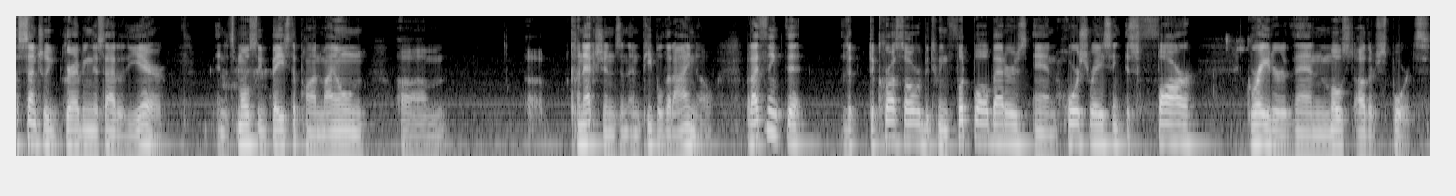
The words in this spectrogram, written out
essentially grabbing this out of the air, and it's mostly based upon my own um, uh, connections and, and people that I know. But I think that the the crossover between football bettors and horse racing is far greater than most other sports.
